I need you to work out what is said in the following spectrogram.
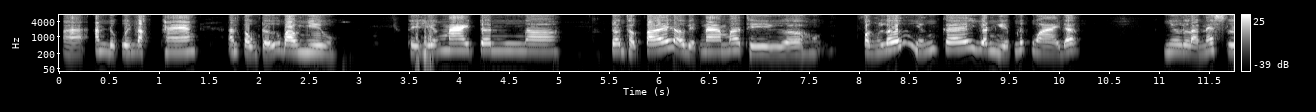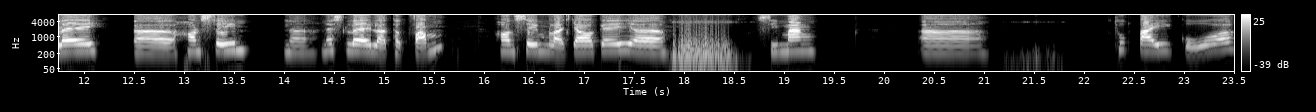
À, anh được quyền đặt hàng anh tồn trữ bao nhiêu. Thì hiện nay trên ờ, trên thực tế ở Việt Nam á, thì ờ, phần lớn những cái doanh nghiệp nước ngoài đó như là Nestle, uh, ờ, Honsim, uh, Nestle là thực phẩm, Honsim là cho cái uh, xi măng, uh, thuốc tây của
